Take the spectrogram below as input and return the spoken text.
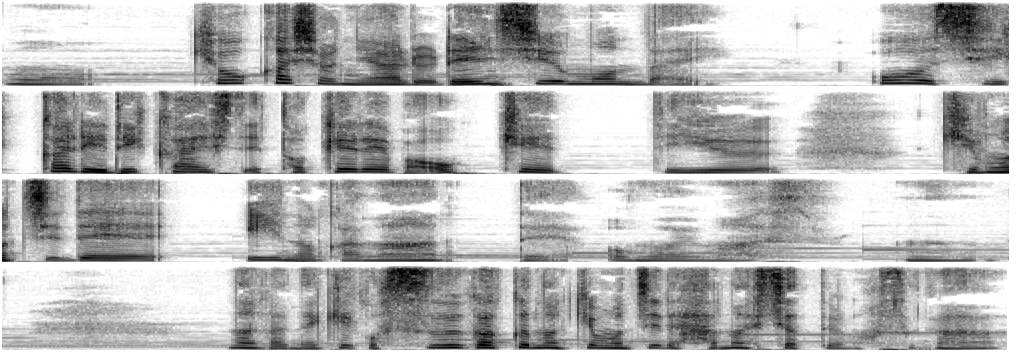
もう、教科書にある練習問題をしっかり理解して解ければ OK っていう気持ちでいいのかなって思います。うん。なんかね、結構数学の気持ちで話しちゃってますが、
